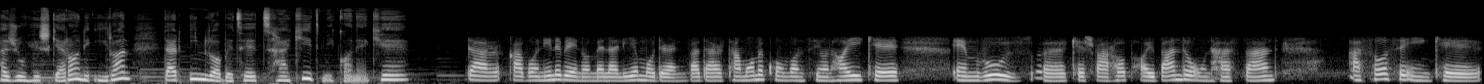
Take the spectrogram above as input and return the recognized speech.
پژوهشگران ایران در این رابطه تاکید می‌کنه که در قوانین بین المللی مدرن و در تمام کنوانسیون هایی که امروز کشورها پایبند اون هستند. اساس این که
